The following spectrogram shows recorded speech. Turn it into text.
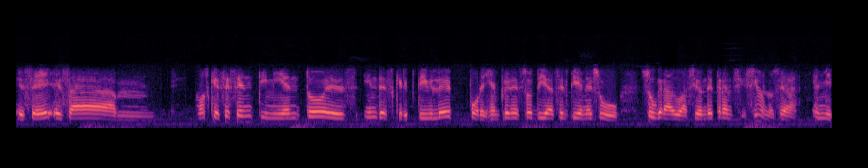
ese esa um, que ese sentimiento es indescriptible. Por ejemplo en esos días él tiene su su graduación de transición o sea en, mi,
